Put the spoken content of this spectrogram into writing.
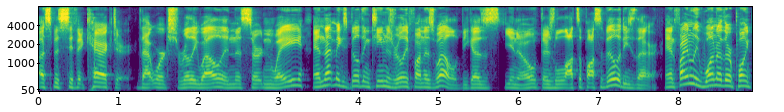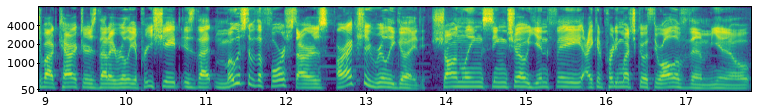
a specific character that works really well in this certain way. And that makes building teams really fun as well because, you know, there's lots of possibilities there. And finally, one other point about characters that I really appreciate is that most of the four stars are actually really good. Xiangling, Xingqiu, Yanfei, I could pretty much go through all of them, you know,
